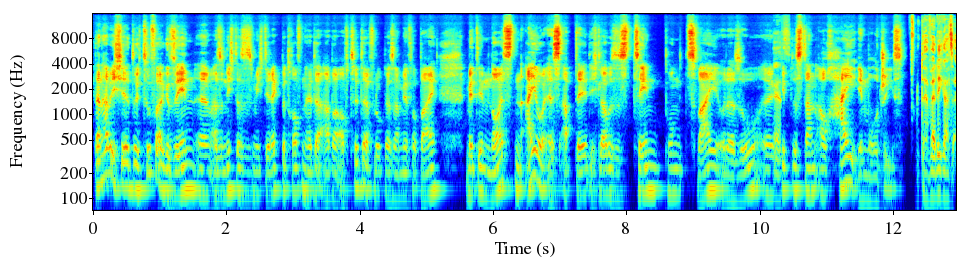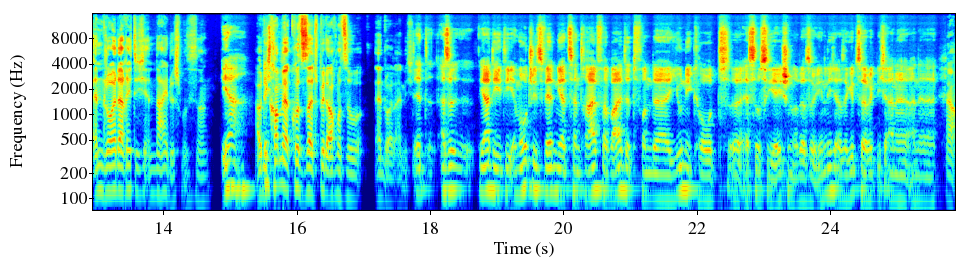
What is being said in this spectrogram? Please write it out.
Dann habe ich äh, durch Zufall gesehen, äh, also nicht, dass es mich direkt betroffen hätte, aber auf Twitter flog das an mir vorbei, mit dem neuesten iOS-Update, ich glaube es ist 10.2 oder so, äh, Yes. gibt es dann auch High-Emojis. Da werde ich als Androider richtig neidisch, muss ich sagen. Ja. Aber die richtig. kommen ja kurze Zeit später auch mal zu Android eigentlich. Also ja, die, die Emojis werden ja zentral verwaltet von der Unicode äh, Association oder so ähnlich. Also gibt's ja wirklich eine, eine Ja.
